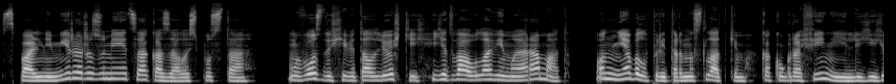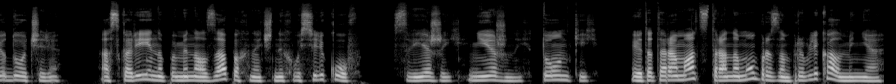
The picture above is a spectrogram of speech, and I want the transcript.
Спальня мира, разумеется, оказалась пуста. В воздухе витал легкий, едва уловимый аромат. Он не был приторно-сладким, как у графини или ее дочери, а скорее напоминал запах ночных васильков. Свежий, нежный, тонкий, этот аромат странным образом привлекал меня.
